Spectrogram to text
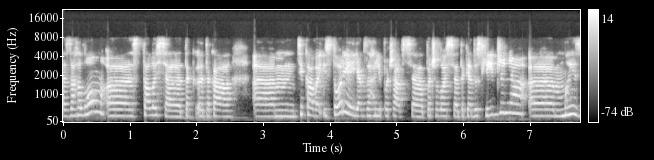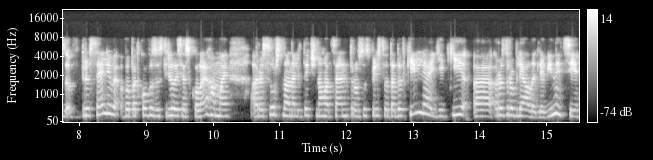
Е, Загалом е, сталося так, така ем, цікава історія, як взагалі почався почалося таке дослідження. Е, Ми в Брюсселі випадково зустрілися з колегами ресурсно-аналітичного центру суспільства та довкілля, які е, розробляли для Вінниці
